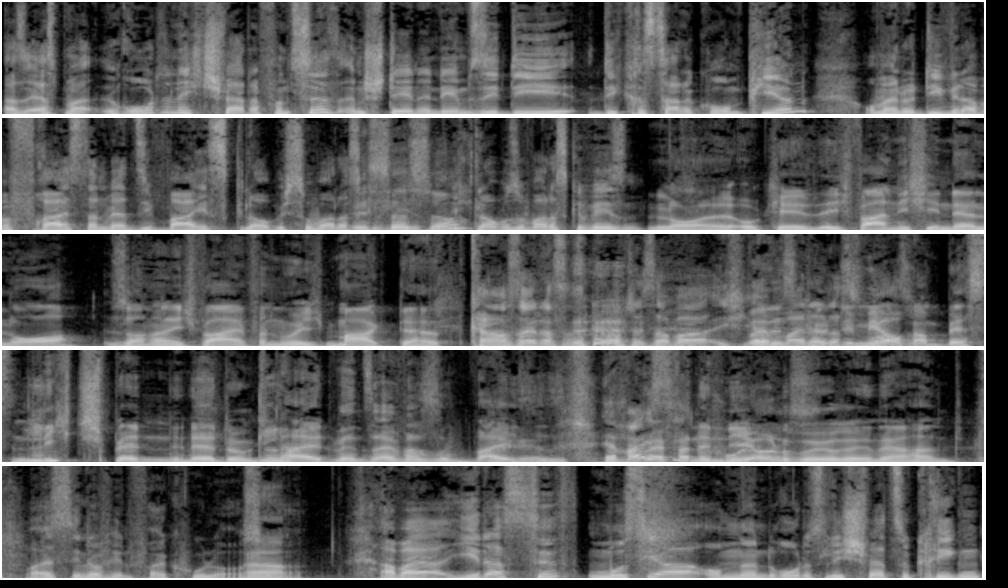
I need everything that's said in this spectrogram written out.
also erstmal rote Lichtschwerter von Sith entstehen, indem sie die, die Kristalle korrumpieren und wenn du die wieder befreist, dann werden sie weiß, glaube ich, so war das Ist das gewesen. so? Ich glaube, so war das gewesen. Lol, okay. Ich war nicht in der Lore, sondern ich war einfach nur, ich mag das. Kann auch sein, dass das Quatsch ist, aber ich äh, das meine, könnte das mir war auch so. am besten Licht spenden in der Dunkelheit, wenn es einfach so weiß Okay. ist. Ja, ich weiß einfach eine cool Neonröhre in der Hand. Weiß, sieht auf jeden Fall cool aus. Ja. Ja. Aber ja, jeder Sith muss ja, um ein rotes Lichtschwert zu kriegen,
